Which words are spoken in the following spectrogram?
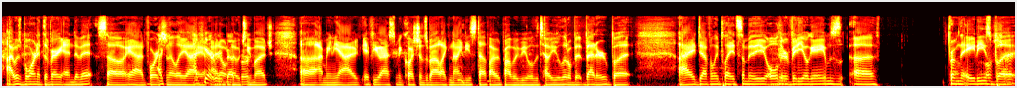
I was born at the very end of it. So, yeah, unfortunately, I I, I, can't don't know too much. Uh, I mean, yeah, I- if you asked me questions about like 90s stuff, I would probably be able to tell you a little bit better. But I definitely played some of the older video games uh, from the 80s. Oh, but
